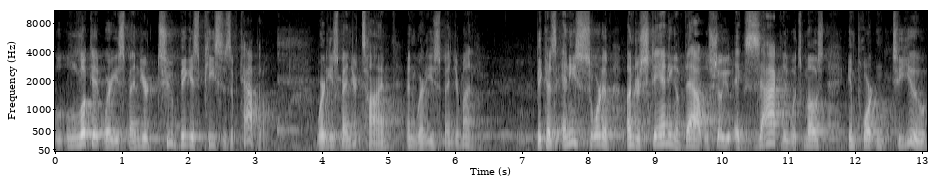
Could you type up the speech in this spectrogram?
look at where you spend your two biggest pieces of capital. Where do you spend your time and where do you spend your money? Because any sort of understanding of that will show you exactly what's most important to you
